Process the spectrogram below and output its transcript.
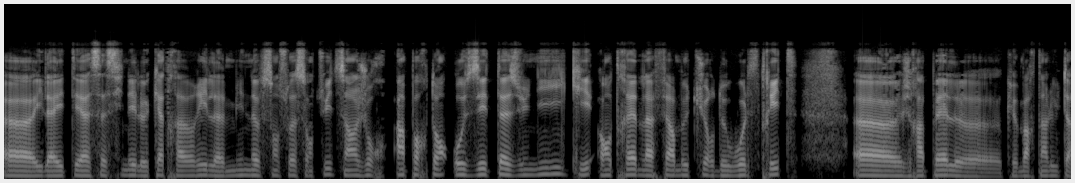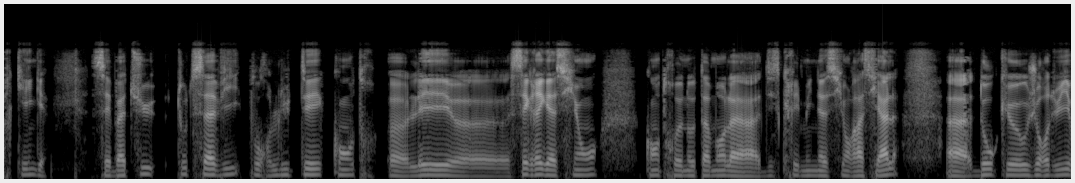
Euh, il a été assassiné le 4 avril 1968. C'est un jour important aux États-Unis qui entraîne la fermeture de Wall Street. Euh, je rappelle euh, que Martin Luther King s'est battu toute sa vie pour lutter contre les ségrégations, contre notamment la discrimination raciale. Donc aujourd'hui,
